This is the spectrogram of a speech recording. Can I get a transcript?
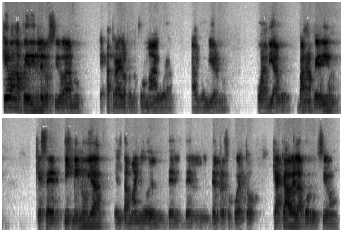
¿qué van a pedirle los ciudadanos a través de la plataforma Ágora al gobierno o al diálogo? Van a pedir que se disminuya el tamaño del presupuesto, que acabe la corrupción,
